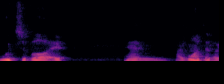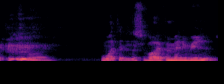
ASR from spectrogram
would survive, and I wanted her to survive. I wanted her to survive for many reasons.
